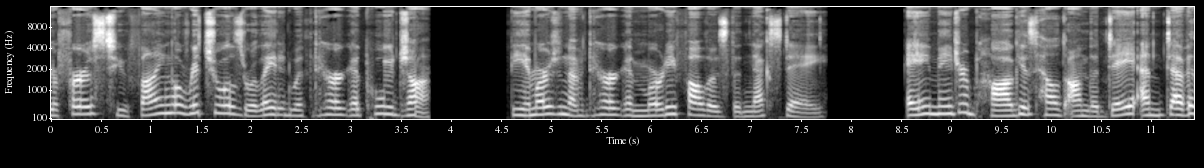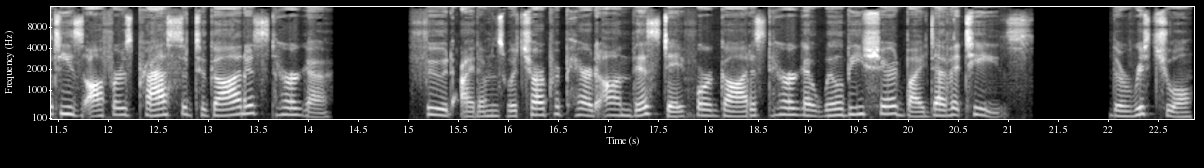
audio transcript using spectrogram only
refers to final rituals related with Durga Puja. The immersion of Durga Murti follows the next day. A major bhog is held on the day and devotees offers prasad to goddess Durga. Food items which are prepared on this day for goddess Durga will be shared by devotees. The ritual,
